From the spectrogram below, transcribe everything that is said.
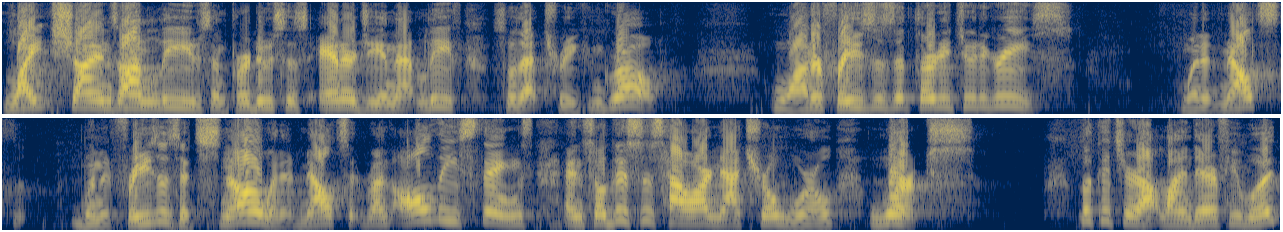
Light shines on leaves and produces energy in that leaf so that tree can grow. Water freezes at 32 degrees. When it melts, when it freezes, it's snow. When it melts, it runs. All these things. And so, this is how our natural world works. Look at your outline there, if you would.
